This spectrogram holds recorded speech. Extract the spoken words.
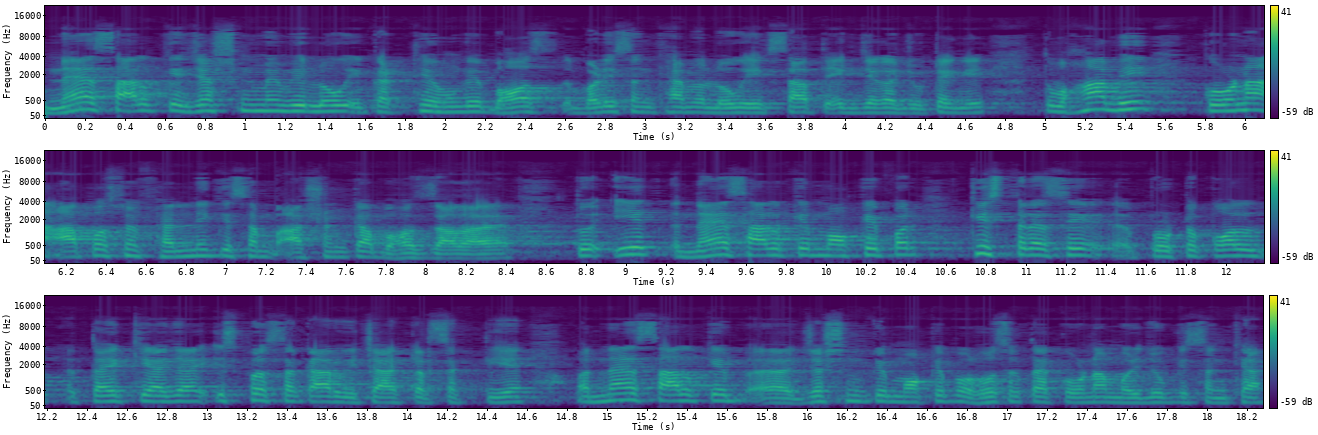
नए साल के जश्न में भी लोग इकट्ठे होंगे, बहुत बड़ी संख्या में लोग एक साथ एक जगह जुटेंगे। तो वहाँ भी कोरोना आपस में फैलने की आशंका बहुत ज़्यादा है। तो एक नए साल के मौके पर किस तरह से प्रोटोकॉल तय किया जाए, इस पर सरकार विचार कर सकती है। और नए साल के जश्न के मौके पर हो सकता है कोरोना मरीजों की संख्या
